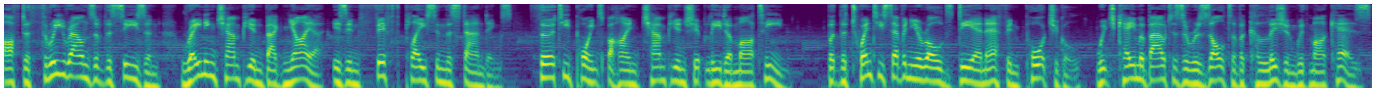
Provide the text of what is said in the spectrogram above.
After three rounds of the season, reigning champion Bagnaia is in fifth place in the standings, 30 points behind championship leader Martin, but the 27 year old's DNF in Portugal, which came about as a result of a collision with Marquez,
